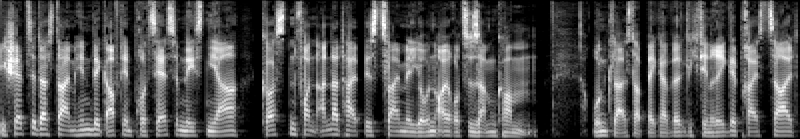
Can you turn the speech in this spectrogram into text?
Ich schätze, dass da im Hinblick auf den Prozess im nächsten Jahr Kosten von anderthalb bis zwei Millionen Euro zusammenkommen. Unklar ist, ob Becker wirklich den Regelpreis zahlt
